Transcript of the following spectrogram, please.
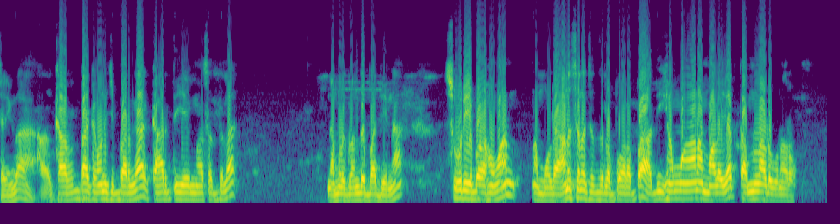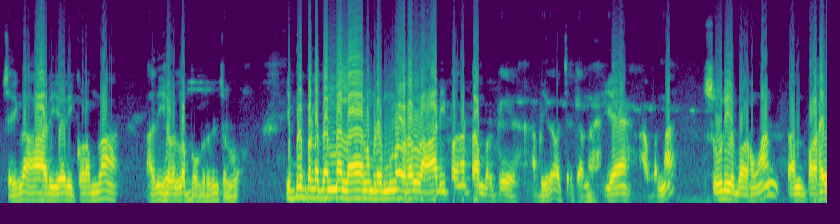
சரிங்களா? கரெக்டாக கவனிச்சு பாருங்கள் கார்த்திகை மாதத்தில் நம்மளுக்கு வந்து பார்த்தீங்கன்னா சூரிய பகவான் நம்மளோட அனுச நட்சத்திரத்தில் போகிறப்ப அதிகமான மழையை தமிழ்நாடு உணரும். சரிங்களா? ஆறு ஏரி குளம்லாம் அதிக வெள்ளம் போக்குறதுன்னு சொல்லுவோம். இப்படிப்பட்ட தன்மையில் நம்முடைய முன்னோர்கள் ஆடி பதினெட்டாம் இருக்கு அப்படிதான் வச்சுருக்காங்க. ஏன் அப்படின்னா சூரிய பகவான் தன் பகை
